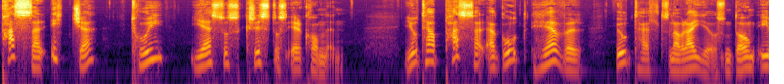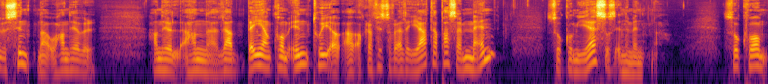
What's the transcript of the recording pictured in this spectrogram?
passar ikkje tui Jesus Kristus er kommet inn. Jo, det passar er god hever uthelt av reie og sånn dom iver sintna, og han hever han hever, han la han kom inn tui av, av akkurat fyrst og foreldre, ja, det passar, men så kom Jesus inn i myndna. Så kom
